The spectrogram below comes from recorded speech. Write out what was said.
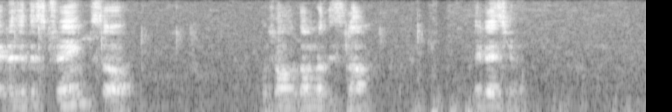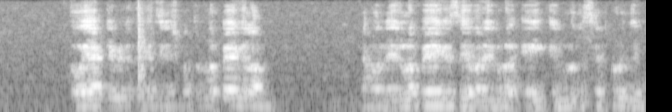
এটা যদি স্ট্রিং সো সম্ভবত আমরা দিছিলাম এটাই ছিল তো এই অ্যাক্টিভিটি থেকে জিনিসপত্রগুলো পেয়ে গেলাম এখন এগুলো পেয়ে গেছি এবার এগুলো এই এগুলোকে সেট করে দিই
